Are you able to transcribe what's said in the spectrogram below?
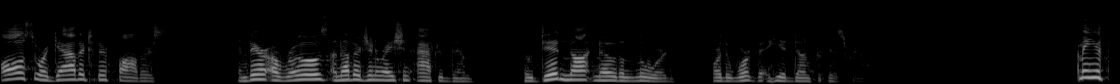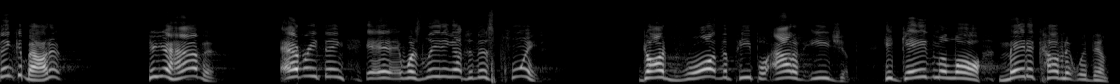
also are gathered to their fathers. And there arose another generation after them who did not know the Lord or the work that he had done for Israel. I mean, you think about it. Here you have it. Everything it was leading up to this point. God brought the people out of Egypt. He gave them a law, made a covenant with them.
